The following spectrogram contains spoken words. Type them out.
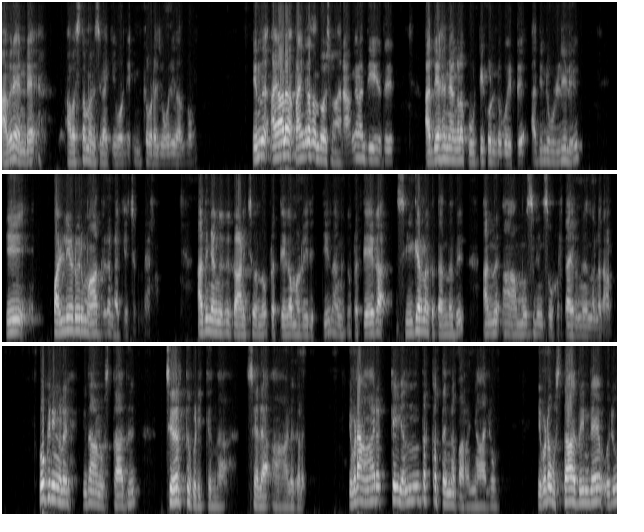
അവർ എന്റെ അവസ്ഥ മനസ്സിലാക്കിക്കൊണ്ട് എനിക്ക് ഇവിടെ ജോലി തന്നു. ഇന്ന് അയാൾ ഭയങ്കര സന്തോഷമാണ് അങ്ങനെ എന്ത് ചെയ്ത് അദ്ദേഹം ഞങ്ങളെ കൂട്ടിക്കൊണ്ടുപോയിട്ട് അതിന്റെ ഉള്ളിൽ ഈ പള്ളിയുടെ ഒരു മാതൃക ഉണ്ടാക്കി വെച്ചിട്ടുണ്ടായിരുന്നു. അത് ഞങ്ങൾക്ക് കാണിച്ചു തന്നു. പ്രത്യേകം അവിടെ ഇരുത്തി ഞങ്ങൾക്ക് പ്രത്യേക സ്വീകരണമൊക്കെ തന്നത് അന്ന് ആ മുസ്ലിം സുഹൃത്തായിരുന്നു എന്നുള്ളതാണ്. നോക്ക് നിങ്ങൾ ഇതാണ് ഉസ്താദ് ചേർത്ത് പിടിക്കുന്ന ചില ആളുകൾ ഇവിടെ ആരൊക്കെ എന്തൊക്കെ തന്നെ പറഞ്ഞാലും ഇവിടെ ഉസ്താദിന്റെ ഒരു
